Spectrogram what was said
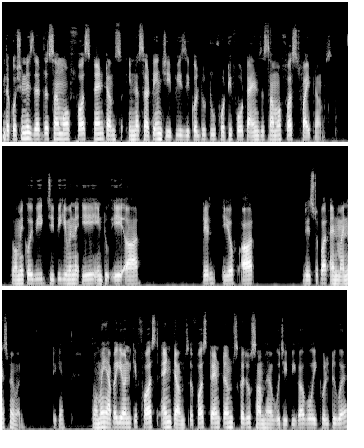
The question is that the sum of first 10 terms in a certain GP is equal to 244 times the sum of first 5 terms. तो हमें कोई भी एक GP गिवन है A into AR till A of R raised to power n minus में वन ठीक है तो हमें यहाँ पे गिवन है कि first n terms first ten terms का जो सम है वो GP का वो इक्वल टू है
